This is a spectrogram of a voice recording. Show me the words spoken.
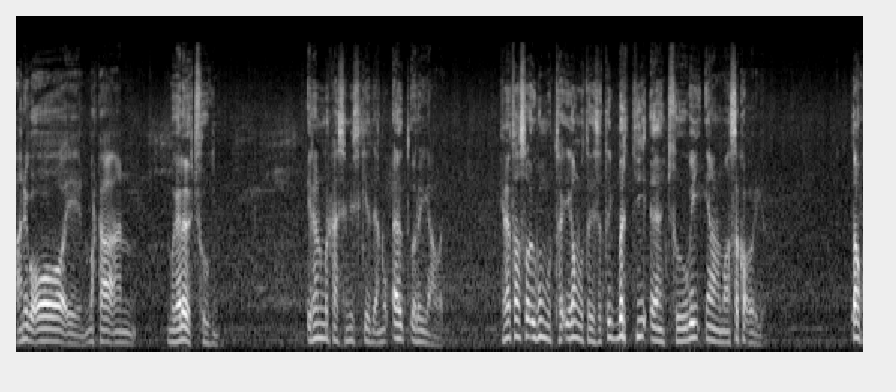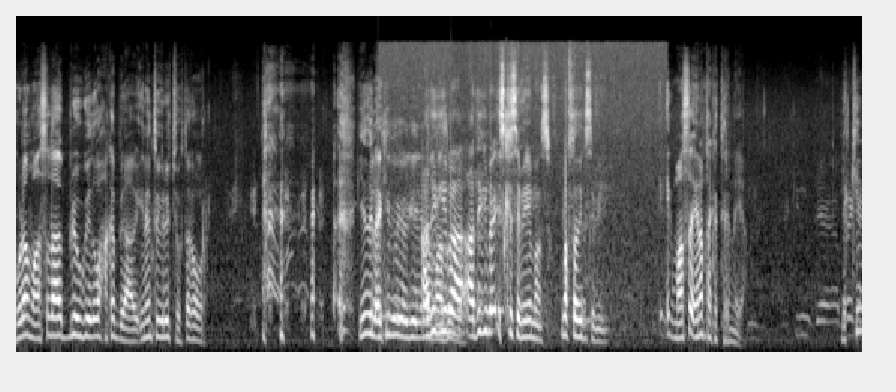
aniga oo een, markaa aan magaalada joogin. Inan markaa samiiskeeda anu aad ola yaabay. Inantaasoo iga mutaysatay bartii aan joogay inaan maanso ka coriyo. Haddaan ku dhaha maansadaa bilowgeeda waxaan ka bilaabay inantoo ila joogta ka war. Iyadu laakiin ma adigiiba iska sameeyey maanso naftaada ka sameeyey maansada inantan ka tirinaya. Laakiin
